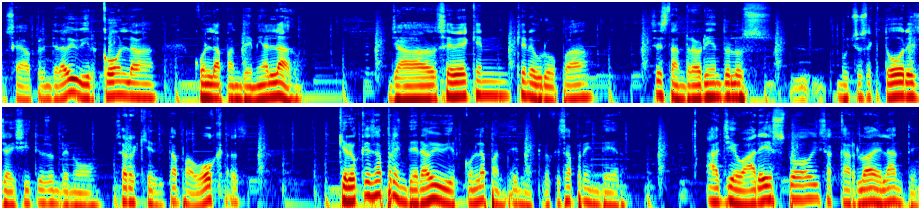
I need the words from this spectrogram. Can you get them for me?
o sea, aprender a vivir con la, con la pandemia al lado. Ya se ve que en, que en Europa se están reabriendo los, muchos sectores, ya hay sitios donde no se requiere el tapabocas. Creo que es aprender a vivir con la pandemia, creo que es aprender a llevar esto y sacarlo adelante.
